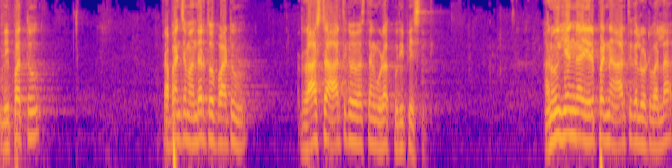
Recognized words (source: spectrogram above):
విపత్తు ప్రపంచం అందరితో పాటు రాష్ట్ర ఆర్థిక వ్యవస్థను కూడా కుదిపేసింది. అనూహ్యంగా ఏర్పడిన ఆర్థిక లోటు వల్ల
